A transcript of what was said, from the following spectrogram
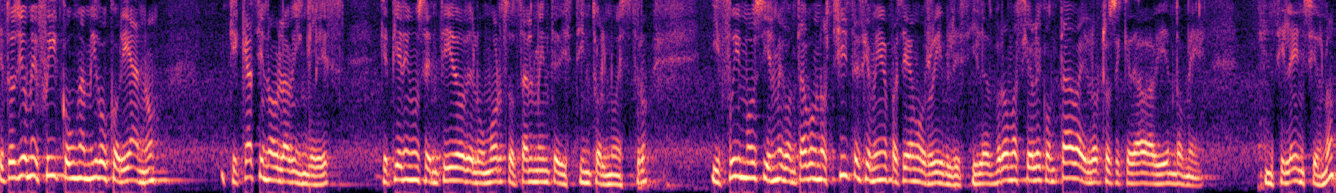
Entonces yo me fui con un amigo coreano que casi no hablaba inglés, que tiene un sentido del humor totalmente distinto al nuestro y fuimos y él me contaba unos chistes que a mí me parecían horribles y las bromas que yo le contaba y el otro se quedaba viéndome en silencio, ¿no?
